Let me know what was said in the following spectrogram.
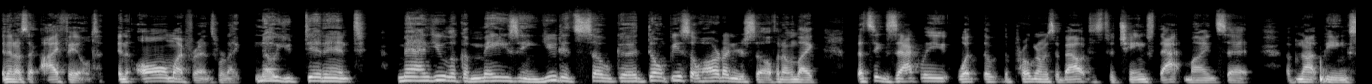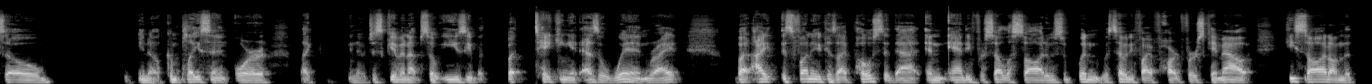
And then I was like, I failed. And all my friends were like, no, you didn't. Man, you look amazing. You did so good. Don't be so hard on yourself. And I'm like, that's exactly what the, the program is about is to change that mindset of not being so, you know, complacent or like, you know, just giving up so easy, but, but taking it as a win. Right. But I, it's funny because I posted that and Andy Frisella saw it. It was when, when 75 Hard first came out. He saw it on the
